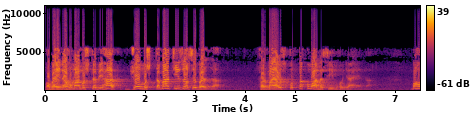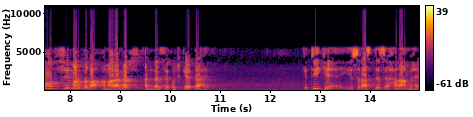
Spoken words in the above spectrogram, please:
وبئی نہ مشتبہات، جو مشتبہ چیزوں سے بڑھ جا، فرمایا اس کو تقوا نصیب ہو جائے گا۔ بہت سی مرتبہ ہمارا نفس اندر سے کچھ کہتا ہے کہ ٹھیک ہے، اس راستے سے حرام ہے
